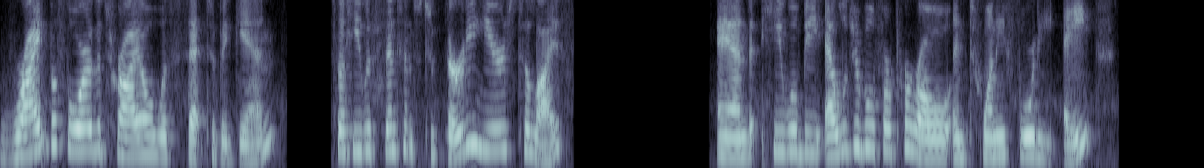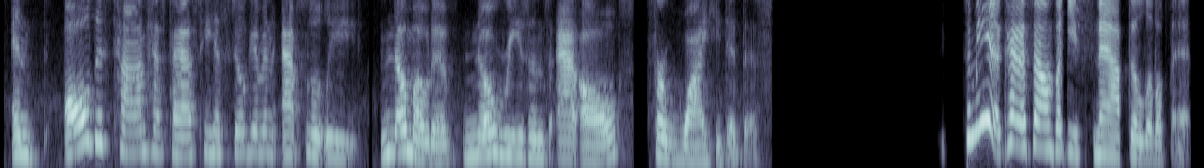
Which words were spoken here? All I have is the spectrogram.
right before the trial was set to begin. So he was sentenced to 30 years to life and he will be eligible for parole in 2048. And all this time has passed. He has still given absolutely no motive, no reasons at all for why he did this. To me, it kind of sounds like he snapped a little bit.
